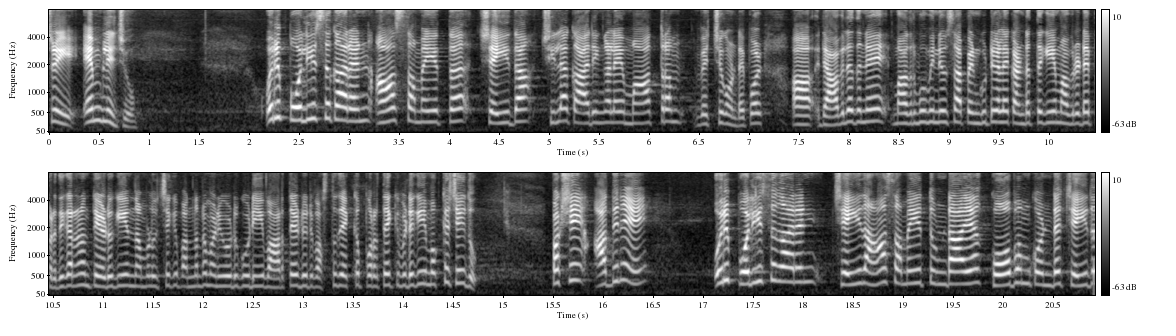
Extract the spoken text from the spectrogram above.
ശ്രീ എം ലിജു. ഒരു പോലീസുകാരൻ ആ സമയത്ത് ചെയ്ത ചില കാര്യങ്ങളെ മാത്രം വെച്ചുകൊണ്ട് ഇപ്പോൾ രാവിലെ തന്നെ മാതൃഭൂമി ന്യൂസ് ആ പെൺകുട്ടികളെ കണ്ടെത്തുകയും അവരുടെ പ്രതികരണം തേടുകയും നമ്മൾ ഉച്ചയ്ക്ക് പന്ത്രണ്ട് മണിയോടുകൂടി ഈ വാർത്തയുടെ ഒരു വസ്തുതയൊക്കെ പുറത്തേക്ക് വിടുകയും ഒക്കെ ചെയ്തു. പക്ഷേ അതിനെ ഒരു പോലീസുകാരൻ ചെയ്ത ആ സമയത്തുണ്ടായ കോപം കൊണ്ട് ചെയ്ത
